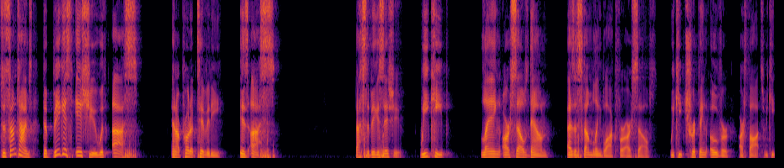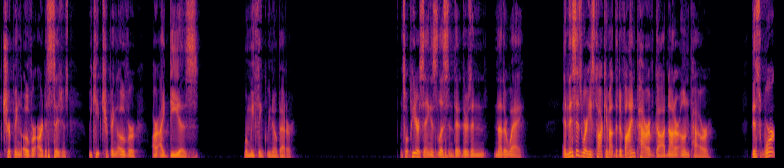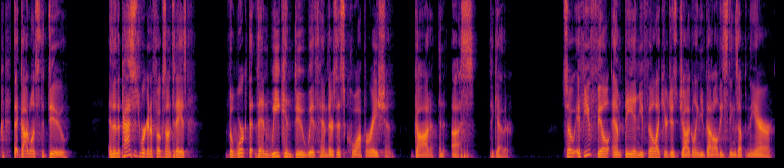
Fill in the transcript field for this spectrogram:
So sometimes the biggest issue with us and our productivity is us. That's the biggest issue. We keep laying ourselves down as a stumbling block for ourselves. We keep tripping over our thoughts. We keep tripping over our decisions. We keep tripping over our ideas when we think we know better. And so, what Peter is saying is listen, there's another way. And this is where he's talking about the divine power of God, not our own power, this work that God wants to do. And then the passage we're going to focus on today is the work that then we can do with him. There's this cooperation, God and us together. So if you feel empty and you feel like you're just juggling, you've got all these things up in the air,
